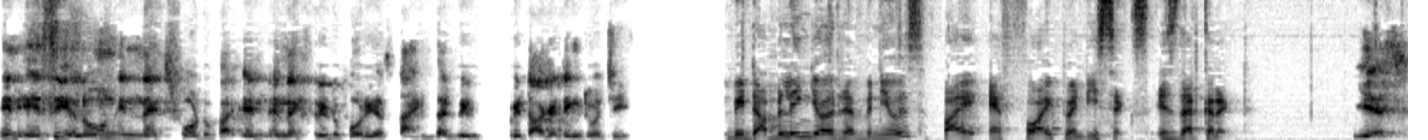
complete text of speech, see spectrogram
in AC alone in next four to five, in, in next three to four years time that we we targeting to achieve. You'll be doubling your revenues by FY26. Is that correct? Yes.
